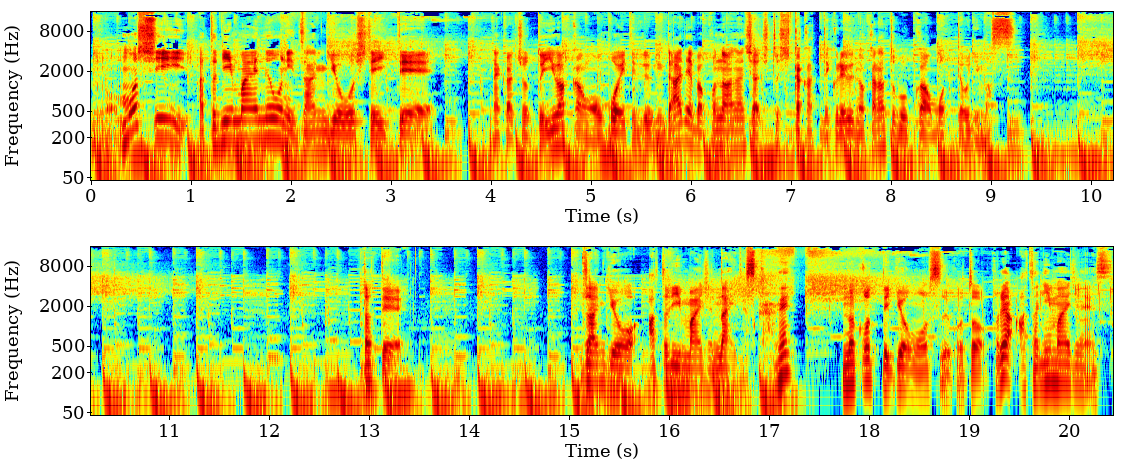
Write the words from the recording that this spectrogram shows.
あのもし当たり前のように残業をしていてなんかちょっと違和感を覚えてるんであればこの話はちょっと引っかかってくれるのかなと僕は思っております。だって残業当たり前じゃないですからね。残って業務をすることこれは当たり前じゃないです。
